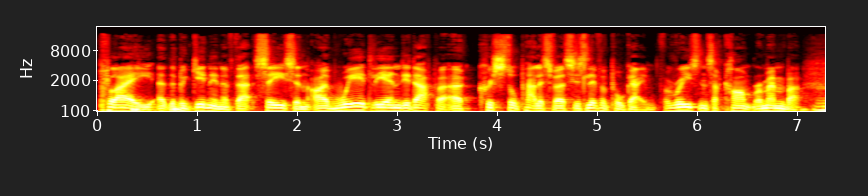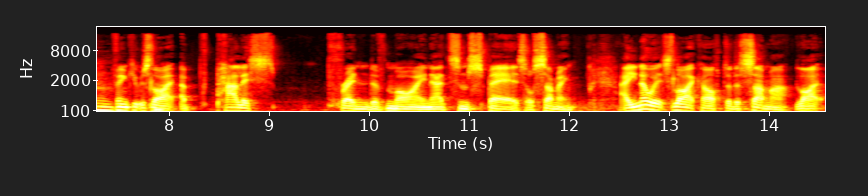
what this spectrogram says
play at the beginning of that season. I weirdly ended up at a Crystal Palace versus Liverpool game for reasons I can't remember. I think it was like a Palace friend of mine had some spares or something. And you know what it's like after the summer, like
